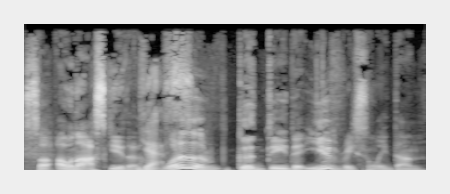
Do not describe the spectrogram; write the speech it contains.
So I want to ask you though. Yes. What is a good deed that you've recently done?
